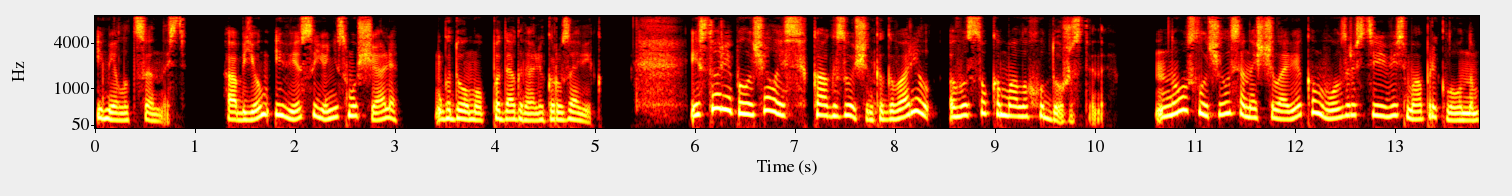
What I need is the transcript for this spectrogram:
имело ценность. Объем и вес ее не смущали. К дому подогнали грузовик. История получалась, как Зощенко говорил, высоко-малохудожественная. Но случилась она с человеком в возрасте весьма преклонном.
